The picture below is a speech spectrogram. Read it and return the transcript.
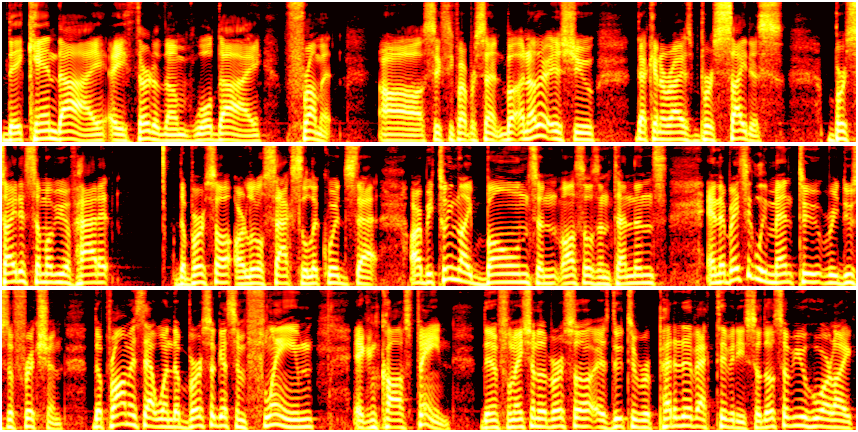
they can die. A third of them will die from it, uh, 65%. But another issue that can arise bursitis. Bursitis, some of you have had it the bursa are little sacks of liquids that are between like bones and muscles and tendons, and they're basically meant to reduce the friction. The problem is that when the bursa gets inflamed, it can cause pain. The inflammation of the bursa is due to repetitive activity. So those of you who are like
